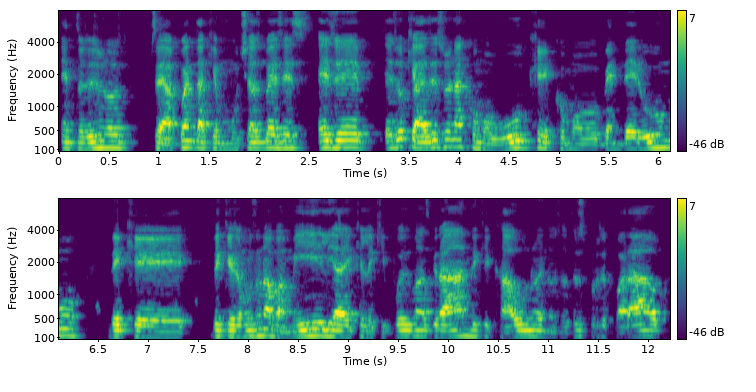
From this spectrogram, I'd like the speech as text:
Entonces uno se da cuenta que muchas veces ese, eso que a veces suena como buque, como vender humo, de que, de que somos una familia, de que el equipo es más grande que cada uno de nosotros por separado,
